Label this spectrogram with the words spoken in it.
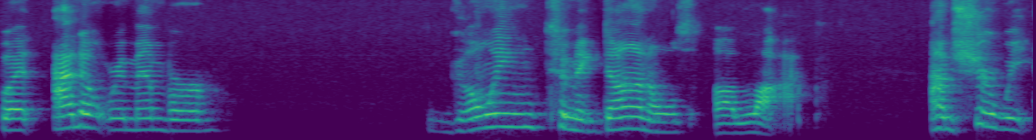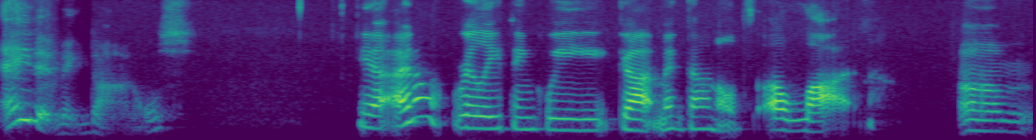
But I don't remember going to McDonald's a lot. I'm sure we ate at McDonald's. yeah i don't really think we got mcdonald's a lot Um,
